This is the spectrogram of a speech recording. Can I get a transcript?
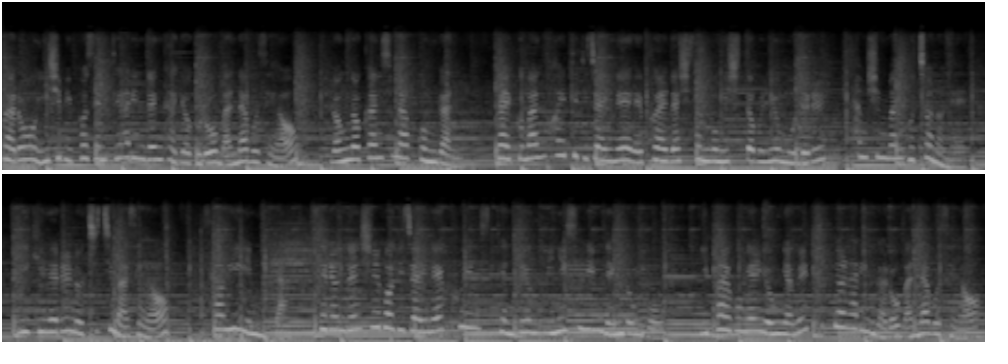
바로 22% 할인된 가격으로 만나보세요. 넉넉한 수납 공간, 깔끔한 화이트 디자인의 FR-302CW 모델을 30만 9천 원에 이 기회를 놓치지 마세요. 4위입니다. 세련된 실버 디자인의 코인 스탠드 미니 슬림 냉동고 280의 용량을 특별 할인가로 만나보세요.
